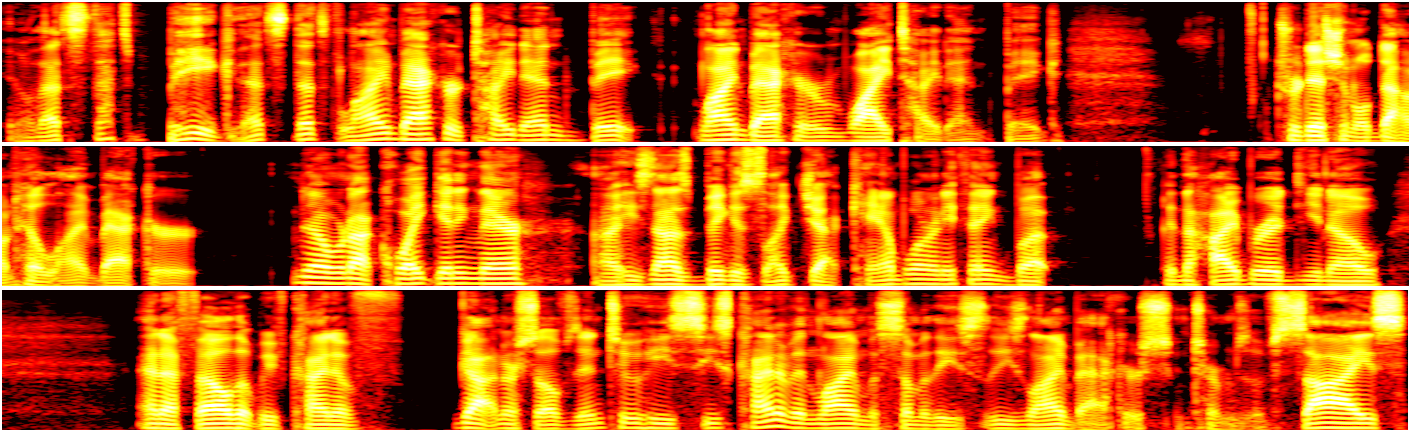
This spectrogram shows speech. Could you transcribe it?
You know, that's that's big. That's that's linebacker, tight end, big. Linebacker, Y tight end, big. Traditional downhill linebacker. No, we're not quite getting there. Uh, he's not as big as like Jack Campbell or anything, but in the hybrid, you know, NFL that we've kind of gotten ourselves into. He's he's kind of in line with some of these these linebackers in terms of size.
